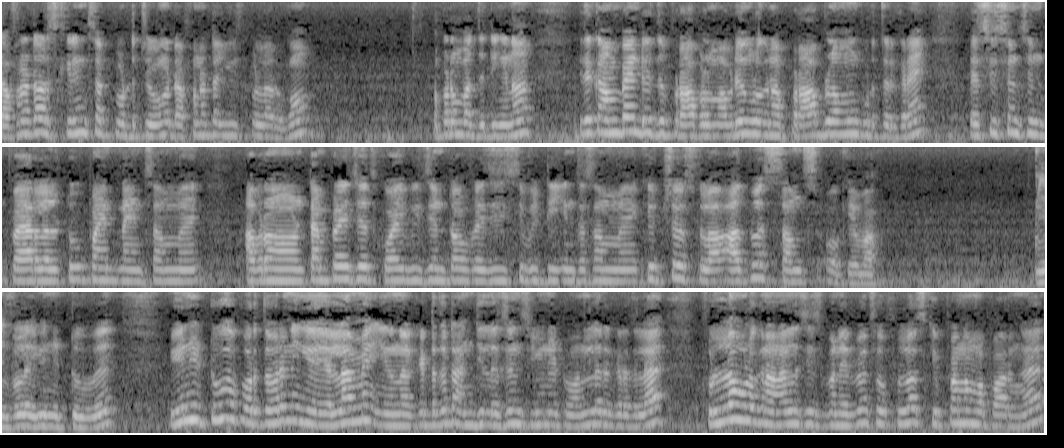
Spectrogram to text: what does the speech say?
டெஃபினட்டாக ஒரு ஸ்கிரீன்ஷாட் போட்டு வச்சுக்கோங்க டெஃபினட்டா யூஸ்ஃபுல்லாக இருக்கும். அப்புறம் பார்த்துட்டிங்கன்னா இது கம்பைன்ட் வித் ப்ராப்ளம் அப்படியே உங்களுக்கு நான் ப்ராப்ளமும் கொடுத்துருக்கிறேன். Resistance in parallel two point nine sum அப்புறம் டெம்பரேச்சர் கோஎபிசியன்ட் ஆஃப் ரெசிஸ்டிவிட்டி இந்த சம்மு கிப்சர்ஸ் லா அது பிளஸ் சம்ஸ் ஓகேவா இது ஃபுல்லாக யூனிட் டூ யூனிட் டூவை பொறுத்தவரை நீங்கள் எல்லாமே நான் கிட்டத்தட்ட அஞ்சு லெசன்ஸ் யூனிட் ஒன்ல இருக்கிறதுல. ஃபுல்லாக உங்களுக்கு நான் அனாலிசிஸ் பண்ணியிருப்பேன் ஸோ ஃபுல்லாக ஸ்கிப் பண்ணாமல் பாருங்கள்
